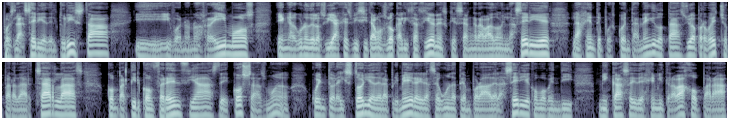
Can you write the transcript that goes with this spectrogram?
pues la serie del turista, y, bueno, nos reímos, en algunos de los viajes visitamos localizaciones que se han grabado en la serie, la gente pues cuenta anécdotas, yo aprovecho para dar charlas, compartir conferencias de cosas, cuento la historia de la primera y la segunda temporada de la serie, cómo vendí mi casa y dejé mi trabajo para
